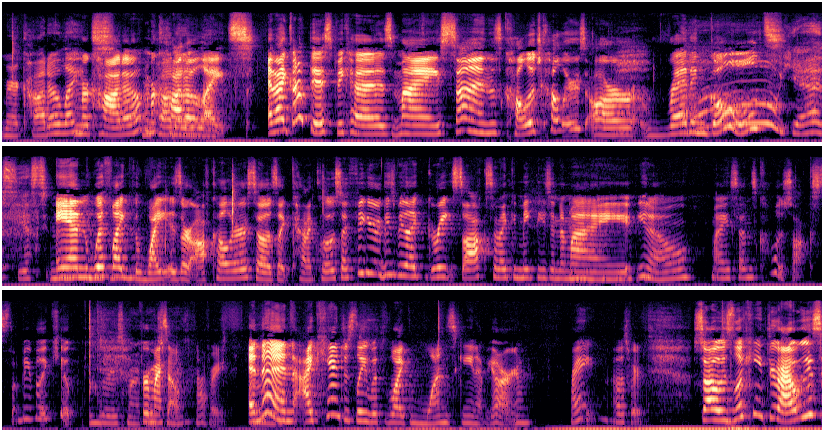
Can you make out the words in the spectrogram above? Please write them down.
Mercado lights. Mercado, Mercado, lights. And I got this because my son's college colors are red and gold. Oh yes, yes. And Mhm, with like the white is their off color, so it's like kind of close. I figured these would be like great socks, and I can make these into my, Mm-hmm. you know, my son's college socks. That'd be really cute. Very smart for very myself, smart. not you. And then I can't just leave with like one skein of yarn, right? That was weird. So I was looking through. I always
